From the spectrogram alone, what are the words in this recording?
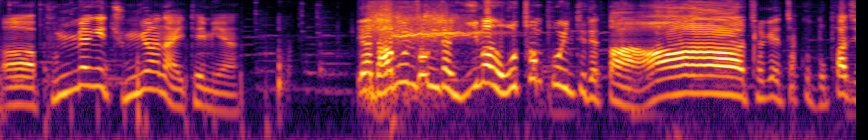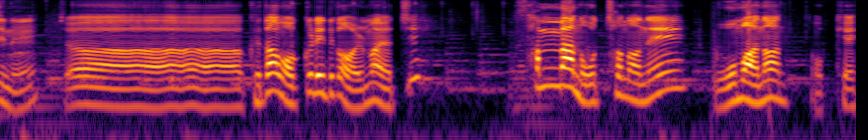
어 분명히 중요한 아이템이야. 야 남은 성장 25,000포인트 됐다. 아 저게 자꾸 높아지네. 자그 다음 업그레이드가 얼마였지? 35,000원에 5만 원. 오케이.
